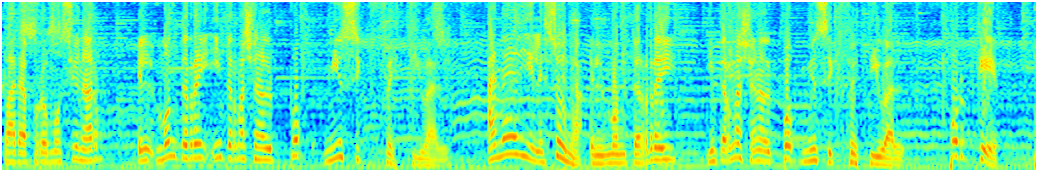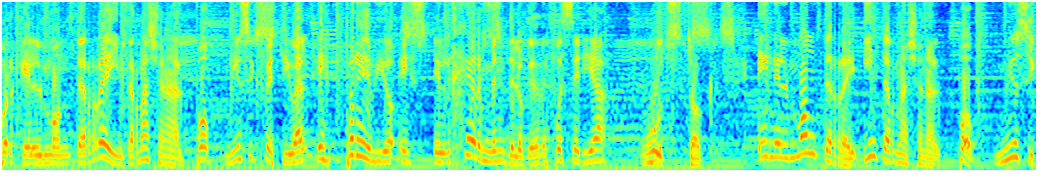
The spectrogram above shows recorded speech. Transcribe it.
para promocionar el Monterrey International Pop Music Festival. A nadie le suena el Monterrey International Pop Music Festival. ¿Por qué? Porque el Monterrey International Pop Music Festival es previo, es el germen de lo que después sería Woodstock. En el Monterrey International Pop Music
